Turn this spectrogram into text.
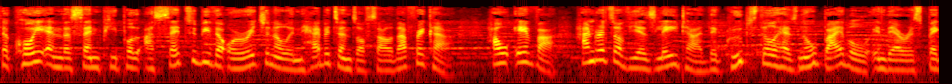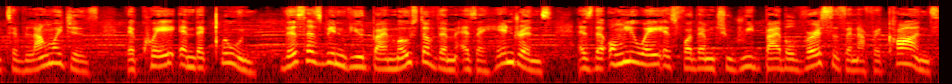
The Khoi and the San people are said to be the original inhabitants of South Africa. However, hundreds of years later, the group still has no Bible in their respective languages, the Khoi and the Xun. This has been viewed by most of them as a hindrance, as the only way is for them to read Bible verses in Afrikaans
